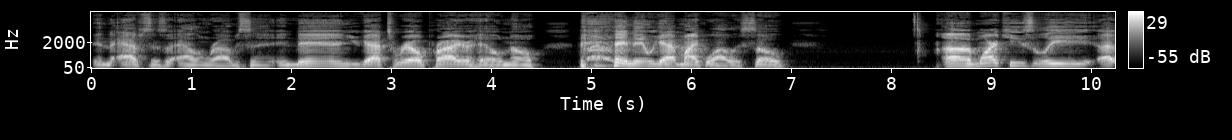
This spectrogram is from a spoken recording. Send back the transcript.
in the absence of Allen Robinson. And then you got Terrell Pryor, hell no. and then we got Mike Wallace. So, uh, Marquise Lee, I,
